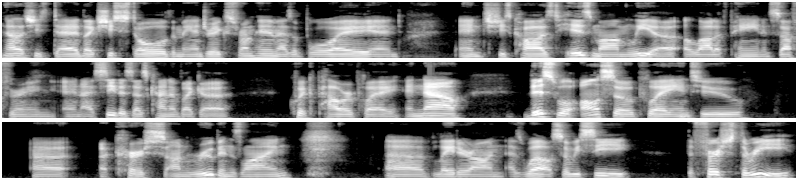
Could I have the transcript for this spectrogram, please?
Now that she's dead, like she stole the mandrakes from him as a boy, and and she's caused his mom Leah a lot of pain and suffering. And I see this as kind of like a quick power play. And now this will also play into uh, a curse on Reuben's line uh, later on as well. So we see the first three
